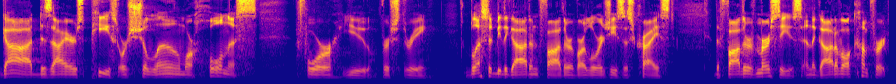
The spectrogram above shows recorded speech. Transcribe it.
God desires peace or shalom or wholeness for you. Verse 3 Blessed be the God and Father of our Lord Jesus Christ, the Father of mercies and the God of all comfort,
